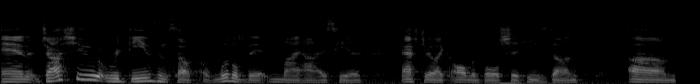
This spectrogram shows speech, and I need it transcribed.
And Joshu redeems himself a little bit in my eyes here after like all the bullshit he's done. Um,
